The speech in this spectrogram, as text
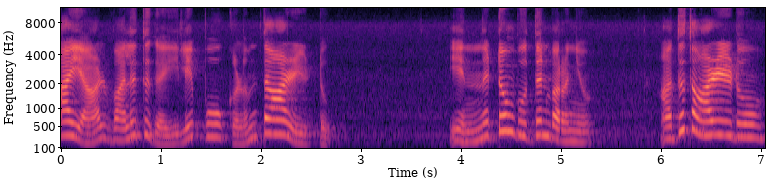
അയാൾ വലത് കൈയിലെ പൂക്കളും താഴെയിട്ടു എന്നിട്ടും ബുദ്ധൻ പറഞ്ഞു അത് താഴെയിടൂ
